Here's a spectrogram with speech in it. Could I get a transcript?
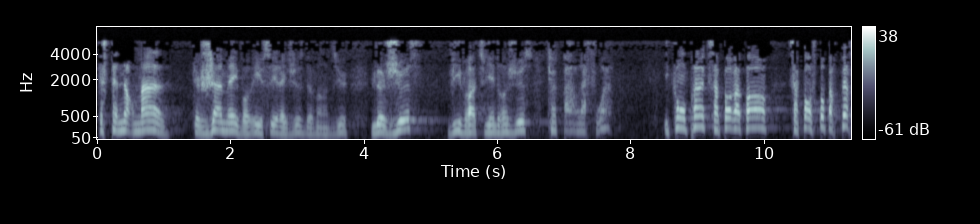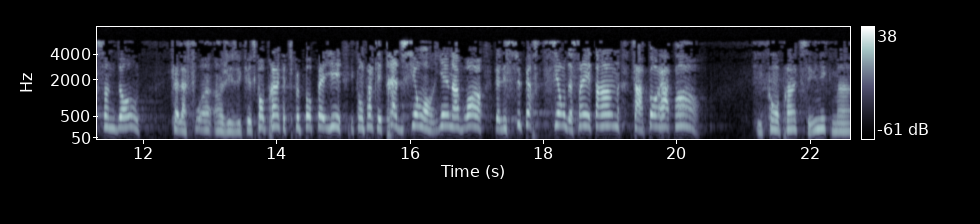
que c'était normal que jamais il va réussir à être juste devant Dieu. Le juste vivra, tu viendras juste que par la foi. Il comprend que ça part à part, ça passe pas par personne d'autre que la foi en Jésus-Christ. Il comprend que tu peux pas payer. Il comprend que les traditions ont rien à voir, que les superstitions de Saint-Anne, ça n'a pas rapport. Il comprend que c'est uniquement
